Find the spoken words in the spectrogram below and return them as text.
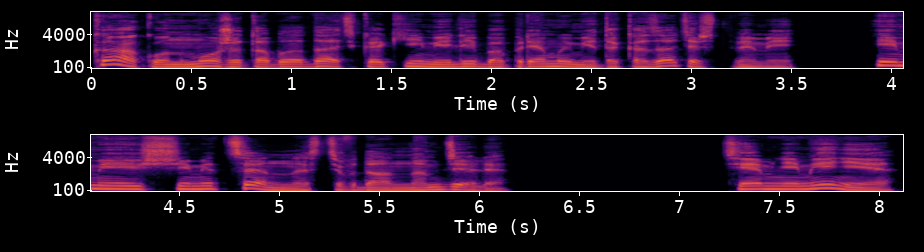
Как он может обладать какими-либо прямыми доказательствами, имеющими ценность в данном деле? Тем не менее,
